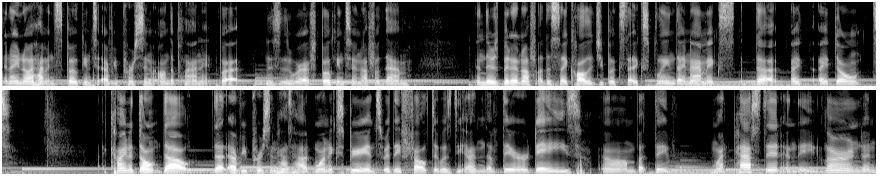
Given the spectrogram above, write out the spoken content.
And I know I haven't spoken to every person on the planet, but this is where I've spoken to enough of them and there's been enough of the psychology books that explain dynamics that I, I don't I kind of don't doubt that every person has had one experience where they felt it was the end of their days, um, but they went past it and they learned. And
